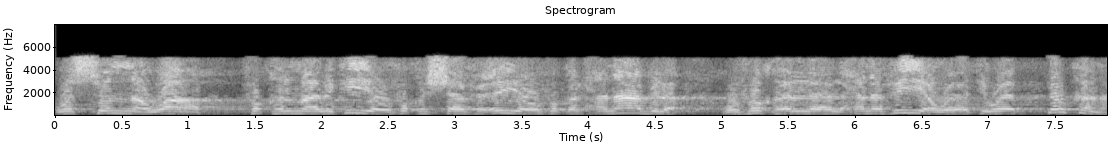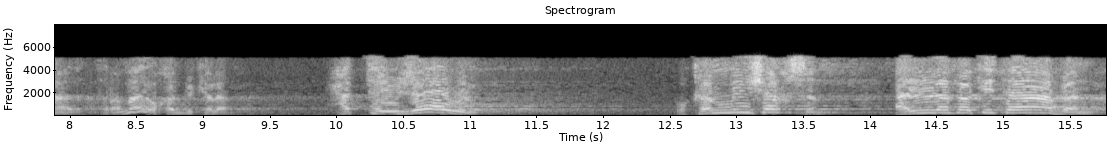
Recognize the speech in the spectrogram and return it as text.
والسنة وفقه المالكية وفقه الشافعية وفقه الحنابلة وفقه الحنفية ويأتي ويأتي لو كان هذا ترى ما يؤخذ بكلام. حتى يزاول وكم من شخص ألف كتابا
